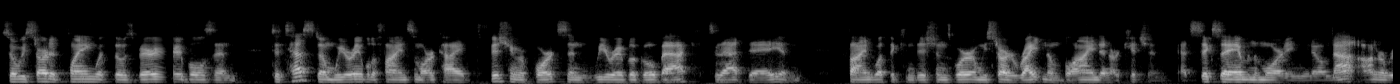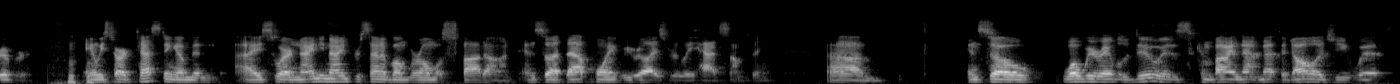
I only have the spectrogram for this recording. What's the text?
so we started playing with those variables and to test them, we were able to find some archived fishing reports and we were able to go back to that day and find what the conditions were. And we started writing them blind in our kitchen at 6 a.m. in the morning, you know, not on a river. and we started testing them. And I swear 99% of them were almost spot on. And so at that point, we realized we really had something. Um, and so what we were able to do is combine that methodology with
